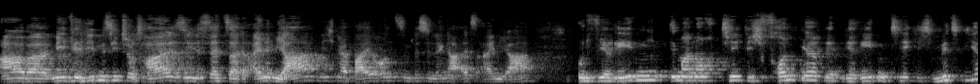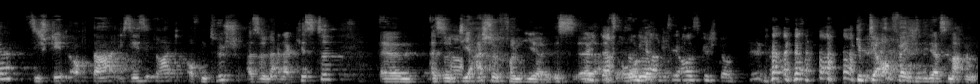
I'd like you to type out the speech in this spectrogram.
Aber nee, wir lieben sie total. Sie ist jetzt seit einem Jahr nicht mehr bei uns, ein bisschen länger als ein Jahr. Und wir reden immer noch täglich von ihr, wir, reden täglich mit ihr. Sie steht auch da, ich sehe sie gerade auf dem Tisch, also in einer Kiste. Ähm, also ah. die Asche von ihr ist äh, ich dachte, als ohne. sie ausgestopft. Gibt ja auch welche, die das machen.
